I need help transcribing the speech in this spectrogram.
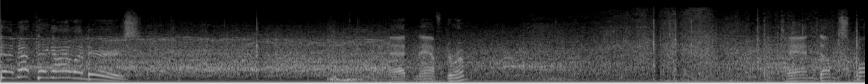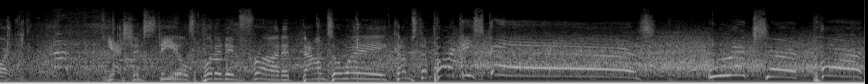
to nothing Islanders. Madden after him. Tan dumps Park. Yashin steals, put it in front. It bounds away. Comes to Park. He scores! Richard Park,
